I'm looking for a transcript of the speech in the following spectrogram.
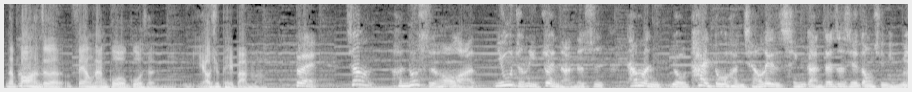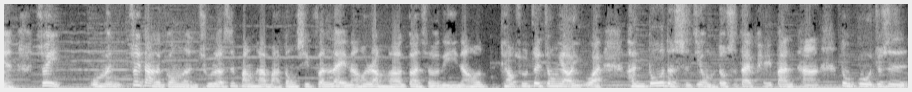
那包含这个非常难过的过程，你要去陪伴吗？对，像很多时候啊，遗物整理最难的是，他们有太多很强烈的情感在这些东西里面，所以。我们最大的功能，除了是帮他把东西分类，然后让他断舍离，然后挑出最重要以外，很多的时间我们都是在陪伴他度过，就是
